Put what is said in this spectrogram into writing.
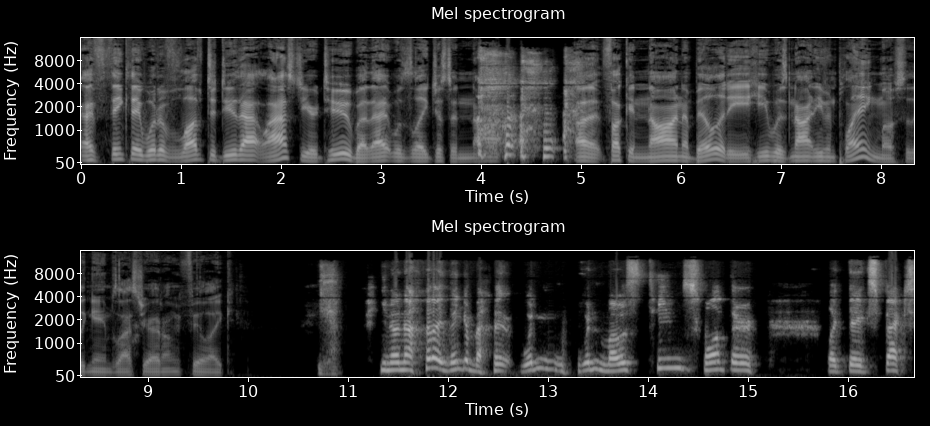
I think they would have loved to do that last year too, but that was like just a non, uh, fucking non-ability. He was not even playing most of the games last year. I don't feel like. Yeah, you know, now that I think about it, wouldn't wouldn't most teams want their like they expect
